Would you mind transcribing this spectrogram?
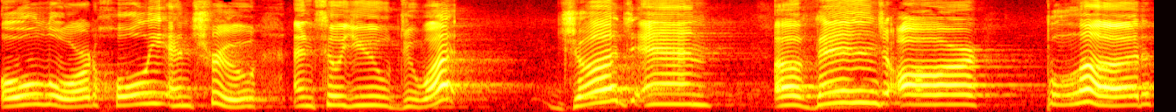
O Lord, holy and true, until you do what? Judge and avenge our blood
